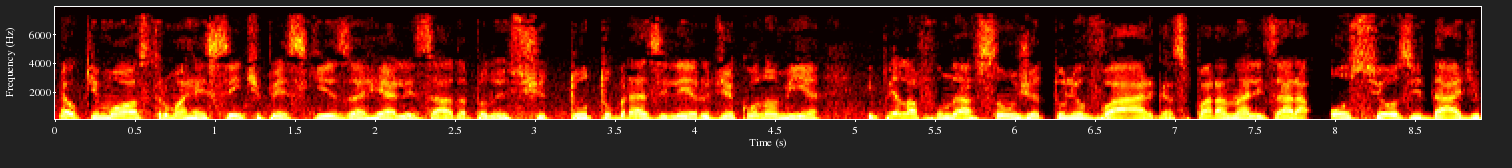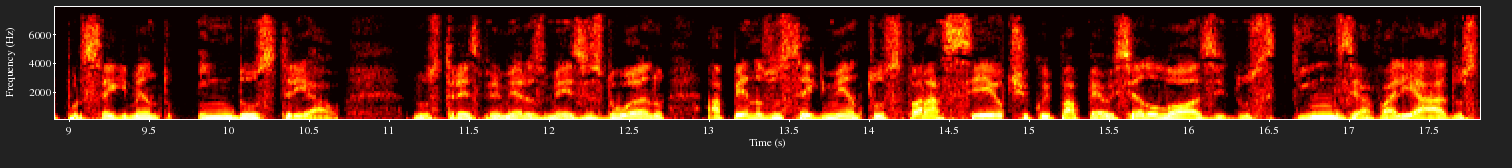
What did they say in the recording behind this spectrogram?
É o que mostra uma recente pesquisa realizada pelo Instituto Brasileiro de Economia e pela Fundação Getúlio Vargas para analisar a ociosidade por segmento industrial. Nos três primeiros meses do ano, apenas os segmentos farmacêutico e papel e celulose dos 15 avaliados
